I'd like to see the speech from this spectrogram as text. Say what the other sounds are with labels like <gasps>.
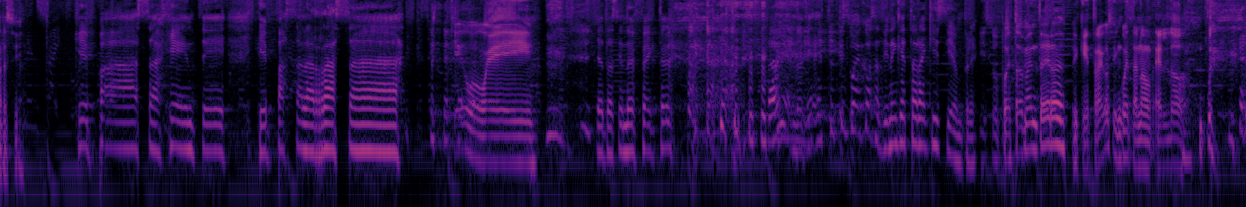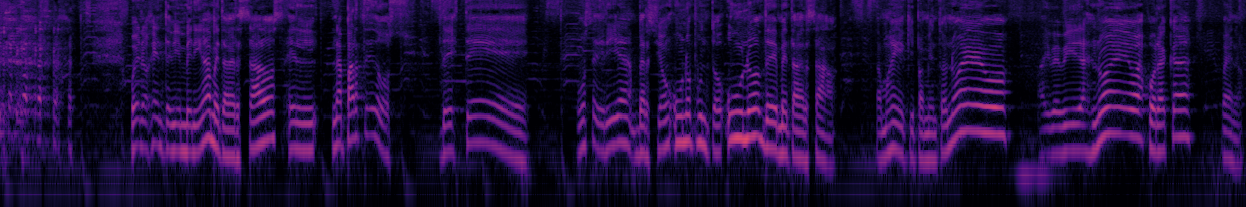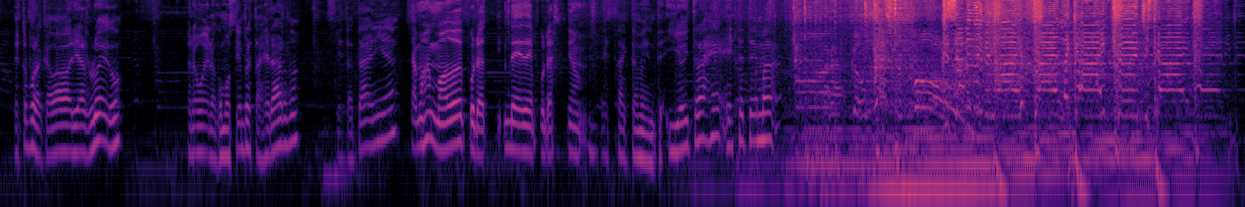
No, ahora sí. ¿Qué pasa, gente? ¿Qué pasa, la raza? Qué güey. Ya está haciendo efecto. <laughs> está viendo que este tipo de cosas tienen que estar aquí siempre. Y supuestamente era que traigo 50, no, el 2. <laughs> Bueno, gente, bienvenidos a Metaversados. El, la parte 2 de este, ¿cómo se diría? Versión 1.1 de Metaversados. Estamos en equipamiento nuevo, hay bebidas nuevas por acá. Bueno, esto por acá va a variar luego. Pero bueno, como siempre está Gerardo, está Tania. Estamos en modo depura- de depuración. Exactamente. Y hoy traje este tema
